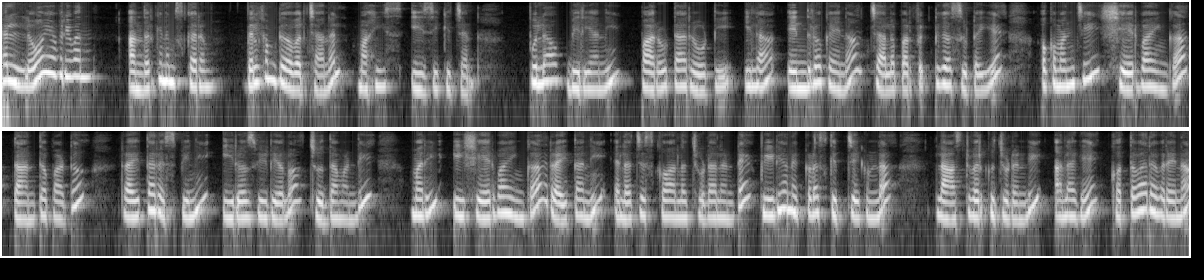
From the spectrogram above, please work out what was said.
హలో ఎవ్రీవన్ అందరికీ నమస్కారం. Welcome to our channel Mahi's easy kitchen pulao biryani parotta రోటీ ఇలా ఎందులోకైనా చాలా పర్ఫెక్ట్గా సూట్ అయ్యే ఒక మంచి షేర్వా ఇంకా దాంతోపాటు రైతా రెసిపీని ఈరోజు వీడియోలో చూద్దామండి. మరి ఈ షేర్వా ఇంకా రైతాని ఎలా చేసుకోవాలో చూడాలంటే వీడియోని ఎక్కడ స్కిప్ చేయకుండా లాస్ట్ వరకు చూడండి. అలాగే కొత్తవారు ఎవరైనా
